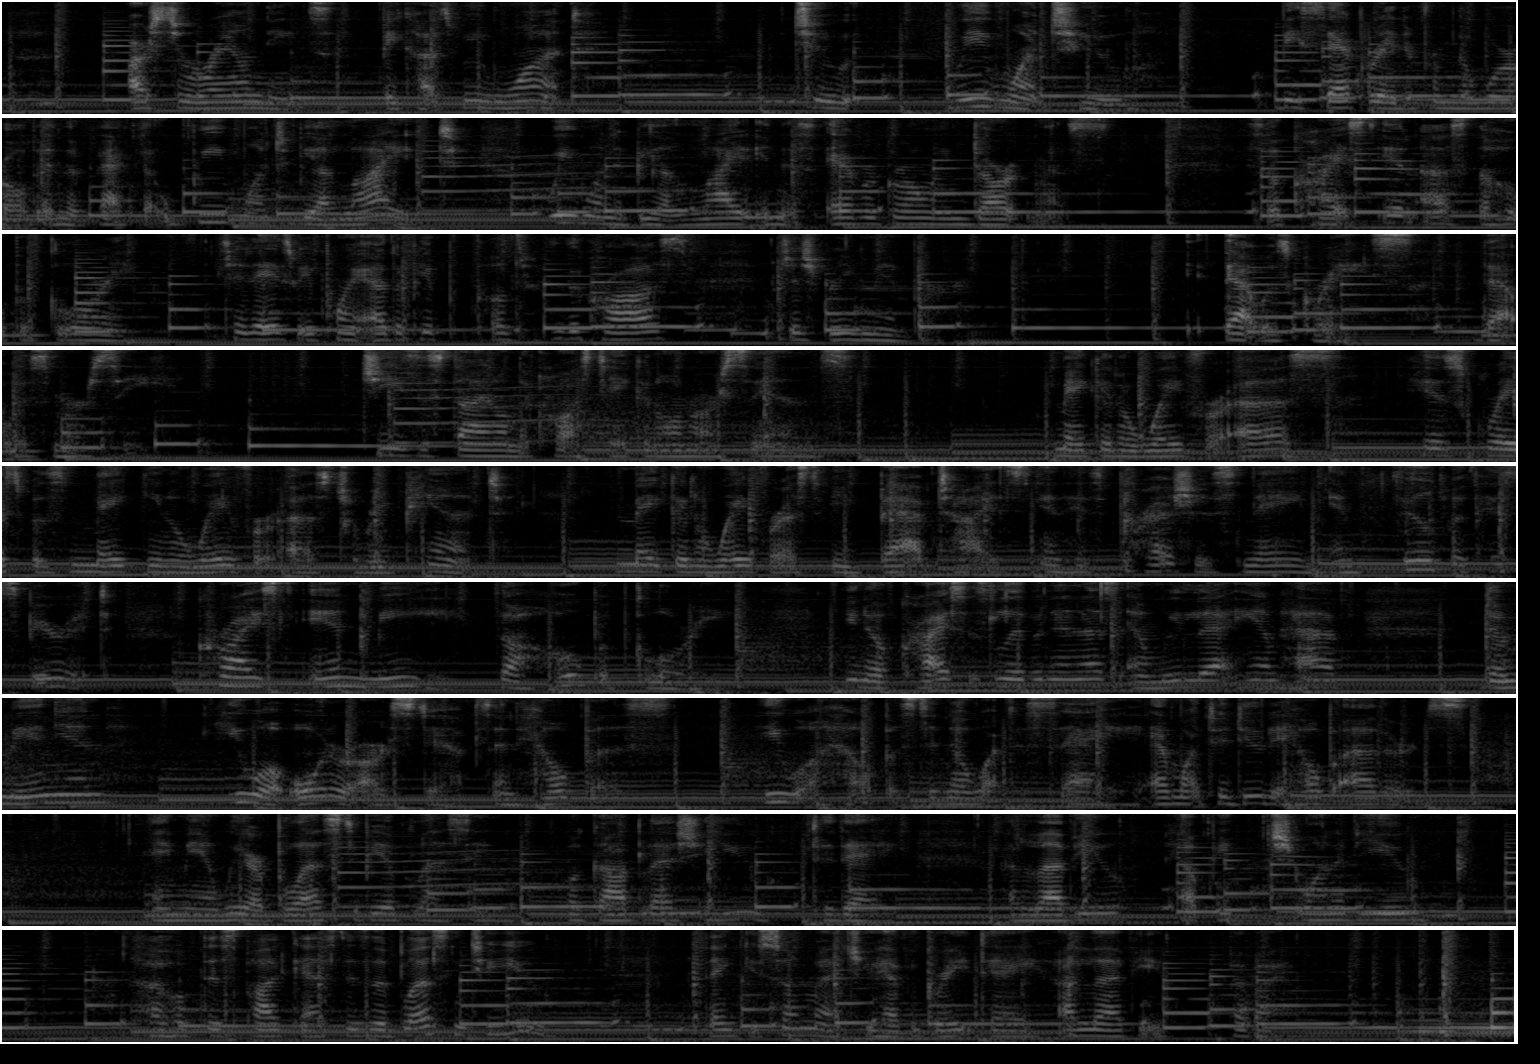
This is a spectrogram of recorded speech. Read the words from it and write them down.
our surroundings because we want to we want to be separated from the world and the fact that we want to be a light. We want to be a light in this ever growing darkness. So, Christ in us, the hope of glory. Today, as we point other people to the cross, just remember that was grace, that was mercy. Jesus dying on the cross, taking on our sins, making a way for us. His grace was making a way for us to repent making a way for us to be baptized in his precious name and filled with his spirit. Christ in me, the hope of glory. You know, if Christ is living in us and we let him have dominion, he will order our steps and help us. He will help us to know what to say and what to do to help others. Amen. We are blessed to be a blessing. Well, God bless you today. I love you. Help each one of you I hope this podcast is a blessing to you. Thank you so much. You have a great day. I love you. Bye bye.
